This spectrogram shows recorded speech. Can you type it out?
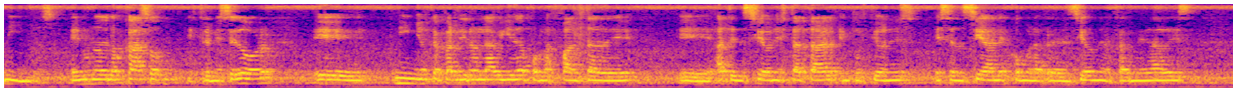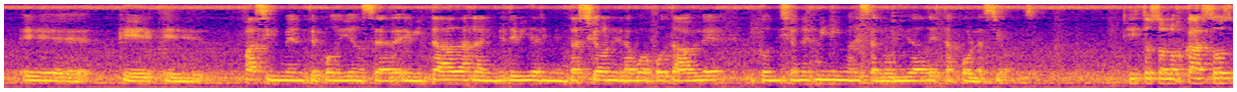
niños. En uno de los casos estremecedor, eh, niños que perdieron la vida por la falta de eh, atención estatal en cuestiones esenciales como la prevención de enfermedades eh, que eh, fácilmente podían ser evitadas, la debida alimentación, el agua potable y condiciones mínimas de salubridad de estas poblaciones. Estos son los casos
